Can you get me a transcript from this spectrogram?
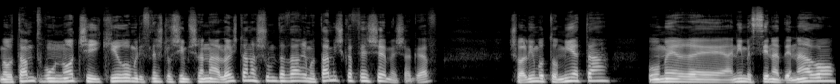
מאותן תמונות שהכירו מלפני 30 שנה, לא השתנה שום דבר, עם אותם משקפי שמש אגב. שואלים אותו מי אתה, הוא אומר אה, אני מסינה דנארו,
